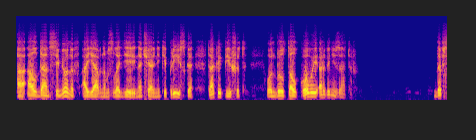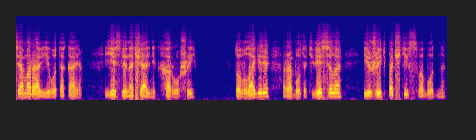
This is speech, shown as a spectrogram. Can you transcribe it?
А Алдан Семенов о явном злодее начальнике прииска так и пишет, он был толковый организатор. Да вся мораль его такая, если начальник хороший, то в лагере работать весело и жить почти свободно.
